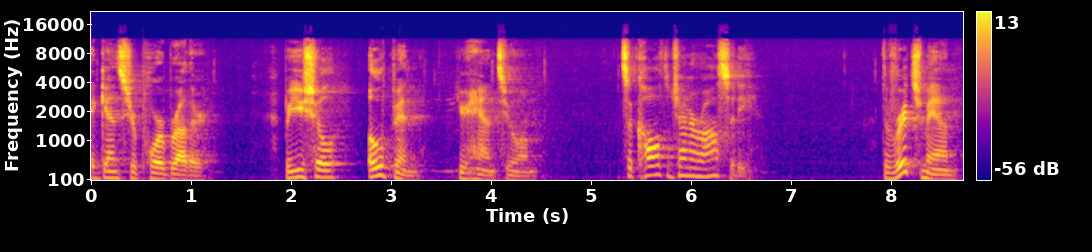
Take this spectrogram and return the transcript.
against your poor brother, but you shall open your hand to him. It's a call to generosity. The rich man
